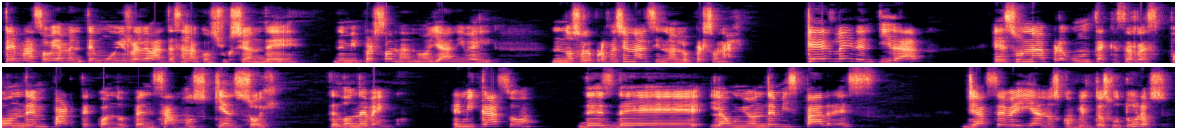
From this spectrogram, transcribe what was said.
temas obviamente muy relevantes en la construcción de, de mi persona, ¿no? Ya a nivel no solo profesional, sino en lo personal. ¿Qué es la identidad? Es una pregunta que se responde en parte cuando pensamos quién soy, de dónde vengo. En mi caso, desde la unión de mis padres, ya se veían los conflictos futuros.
